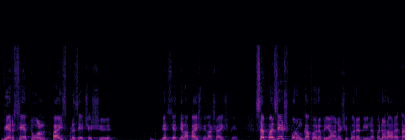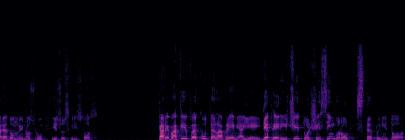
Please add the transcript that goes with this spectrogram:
versetul 14 și verset de la 14 la 16, să păzești porunca fără priană și fără vină până la arătarea Domnului nostru Isus Hristos, care va fi făcută la vremea ei, de fericitul și singurul stăpânitor,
